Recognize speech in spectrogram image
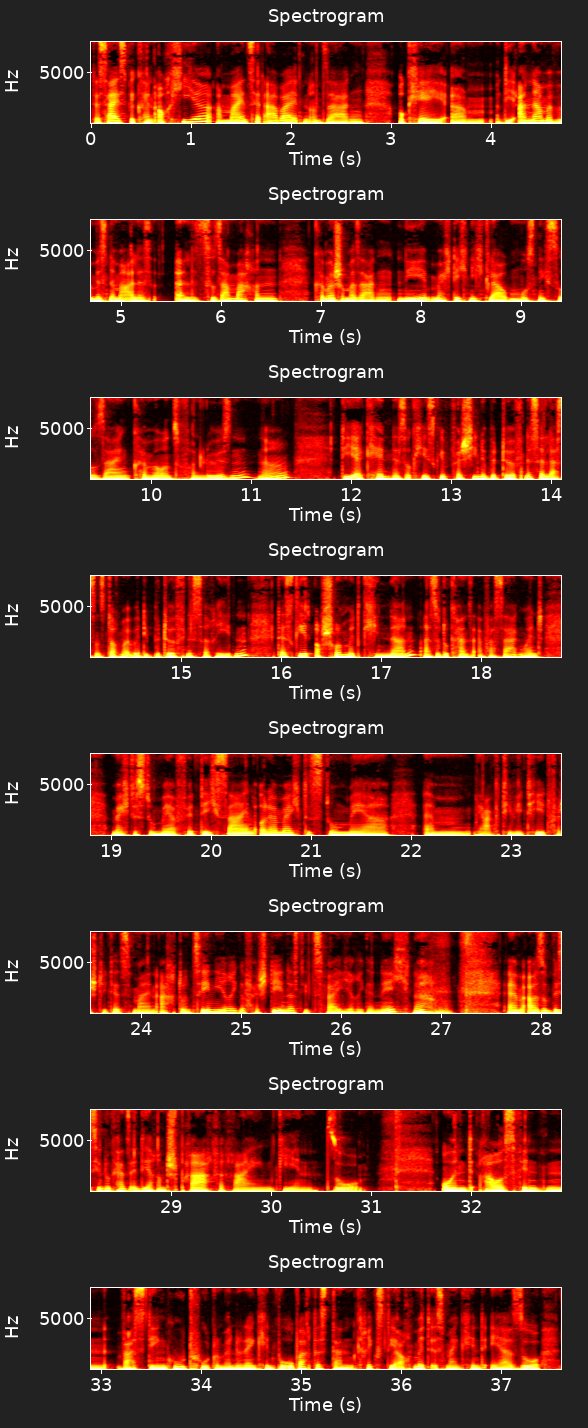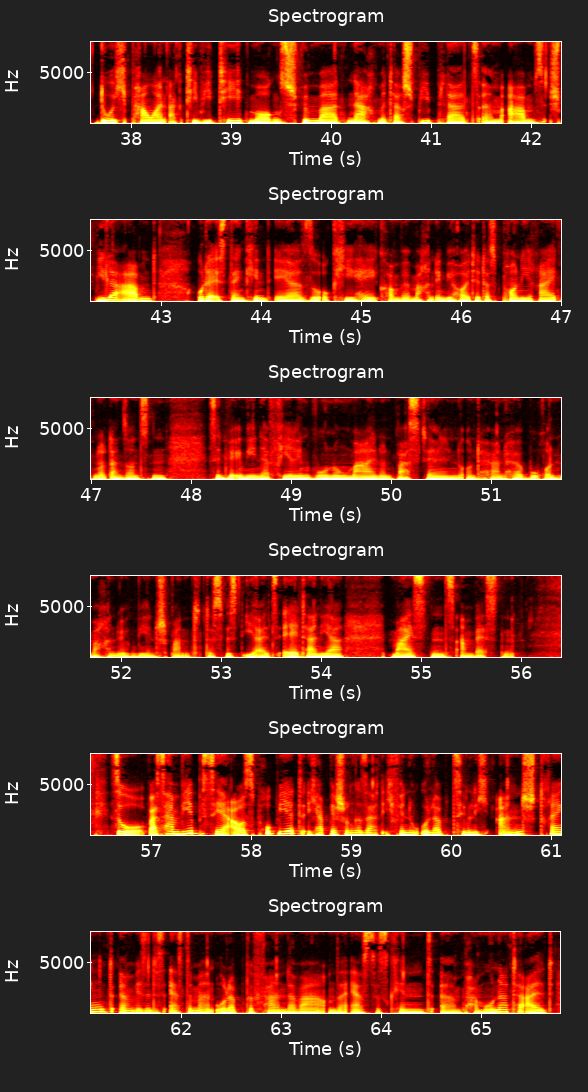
Das heißt, wir können auch hier am Mindset arbeiten und sagen, okay, ähm, die Annahme, wir müssen immer alles, alles zusammen machen, können wir schon mal sagen, nee, möchte ich nicht glauben, muss nicht so sein, können wir uns von lösen. Ne? die Erkenntnis, okay, es gibt verschiedene Bedürfnisse, lass uns doch mal über die Bedürfnisse reden. Das geht auch schon mit Kindern. Also du kannst einfach sagen, Mensch, möchtest du mehr für dich sein oder möchtest du mehr ähm, ja, Aktivität, versteht jetzt mein acht- und zehnjährige, verstehen das, die zweijährige nicht, ne? Ähm, aber so ein bisschen, du kannst in deren Sprache reingehen, so und rausfinden, was denen gut tut. Und wenn du dein Kind beobachtest, dann kriegst du ja auch mit, ist mein Kind eher so durchpowern, Aktivität, morgens Schwimmbad, nachmittags Spielplatz, ähm, abends Spieleabend oder ist dein Kind eher so, okay, hey, komm, wir machen irgendwie heute das Ponyreiten und ansonsten sind wir irgendwie in der Ferienwohnung malen und basteln und hören Hörbuch und machen irgendwie entspannt. Das wisst ihr als Eltern ja meistens am besten. So, was haben wir bisher ausprobiert? Ich habe ja schon gesagt, ich finde Urlaub ziemlich anstrengend. Ähm, wir sind das erste Mal in Urlaub gefahren, da war unser erstes Kind äh, ein paar Monate alt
